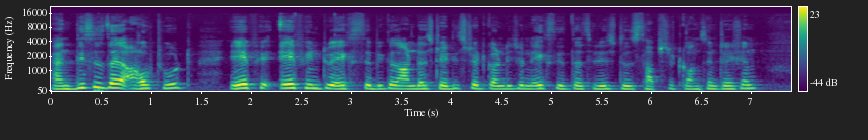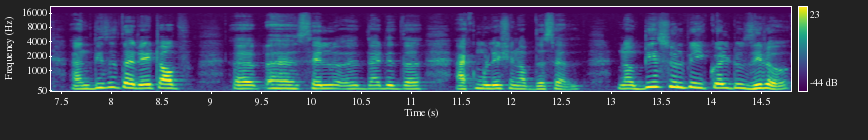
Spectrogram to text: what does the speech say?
and this is the output f, f into x because under steady state condition x is the series to substrate concentration. And this is the rate of cell uh, that is the accumulation of the cell. Now, this will be equal to 0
